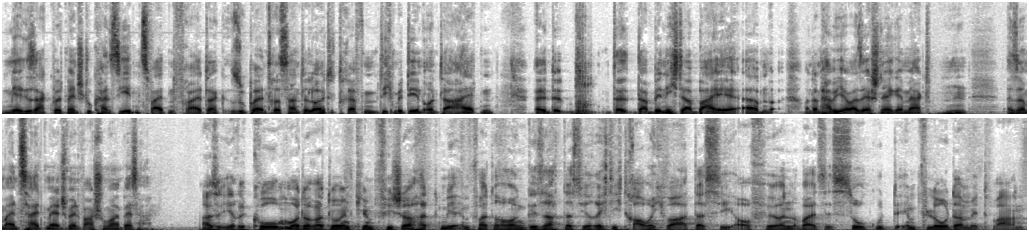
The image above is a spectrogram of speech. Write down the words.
mir gesagt wird, Mensch, du kannst jeden zweiten Freitag super interessante Leute treffen, dich mit denen unterhalten, äh, da, da, bin ich dabei. Ähm, und dann habe ich aber sehr schnell gemerkt, hm, also mein Zeitmanagement war schon mal besser. Also Ihre Co-Moderatorin Kim Fischer hat mir im Vertrauen gesagt, dass sie richtig traurig war, dass Sie aufhören, weil Sie so gut im Flow damit waren.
